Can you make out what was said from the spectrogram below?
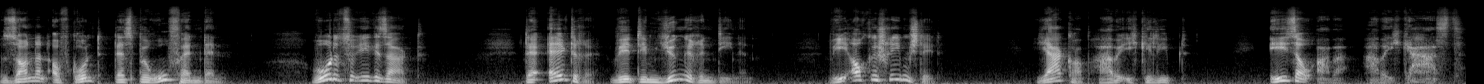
sondern aufgrund des Berufenden, wurde zu ihr gesagt, der Ältere wird dem Jüngeren dienen, wie auch geschrieben steht. Jakob habe ich geliebt, Esau aber habe ich gehasst.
